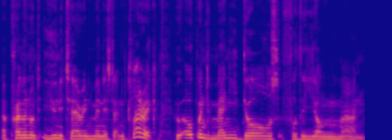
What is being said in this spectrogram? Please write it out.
a prominent Unitarian minister and cleric who opened many doors for the young man.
